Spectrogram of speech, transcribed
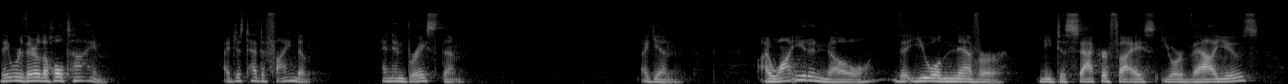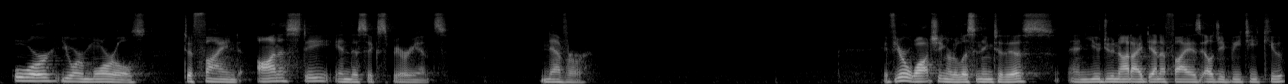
They were there the whole time. I just had to find them and embrace them. Again, I want you to know that you will never need to sacrifice your values or your morals to find honesty in this experience. Never. If you're watching or listening to this and you do not identify as LGBTQ,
